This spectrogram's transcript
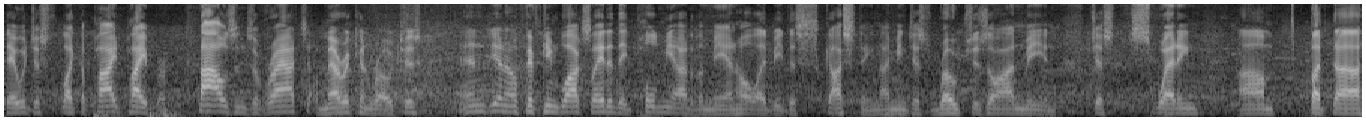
they would just like the Pied Piper, thousands of rats, American roaches. And you know, 15 blocks later, they'd pull me out of the manhole. I'd be disgusting. I mean, just roaches on me and just sweating. Um, but uh,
